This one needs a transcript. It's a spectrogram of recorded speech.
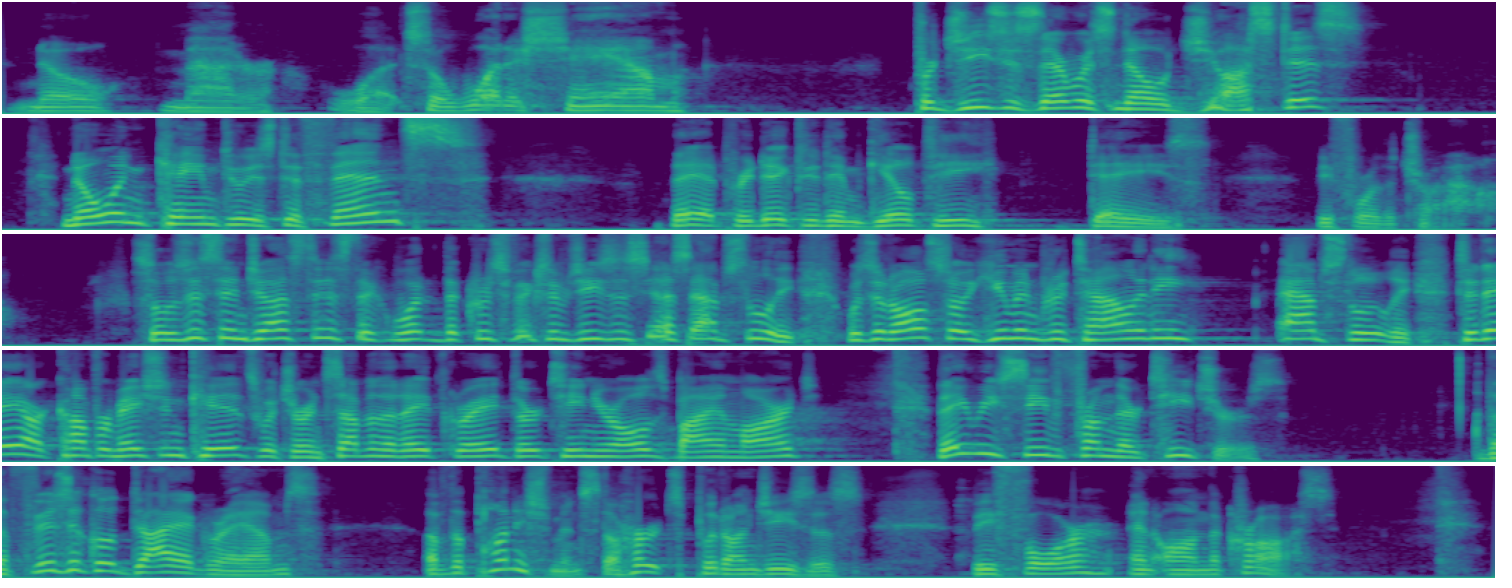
no matter what. So, what a sham. For Jesus, there was no justice. No one came to his defense. They had predicted him guilty days before the trial. So, is this injustice? The, what, the crucifixion of Jesus? Yes, absolutely. Was it also human brutality? Absolutely. Today, our confirmation kids, which are in seventh and eighth grade, 13 year olds by and large, they received from their teachers the physical diagrams of the punishments, the hurts put on Jesus before and on the cross.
